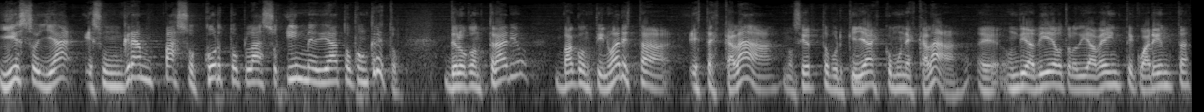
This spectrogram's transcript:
y eso ya es un gran paso, corto plazo, inmediato, concreto. De lo contrario, va a continuar esta, esta escalada, ¿no es cierto? Porque ya es como una escalada. Eh, un día 10, otro día 20, 40,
